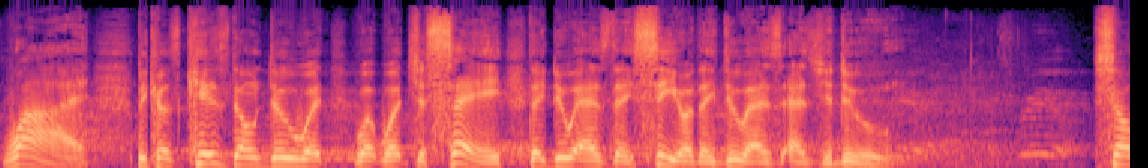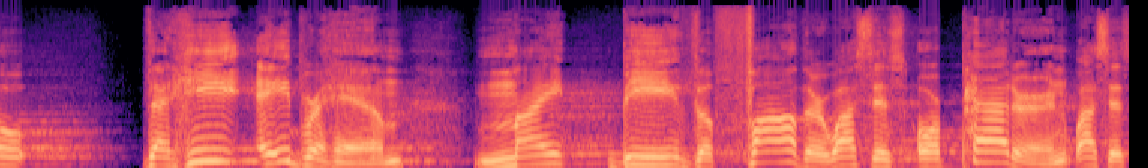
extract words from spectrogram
Why? Because kids don't do what, what, what you say, they do as they see or they do as, as you do. So that he, Abraham, might be the father, watch this, or pattern, watch this,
